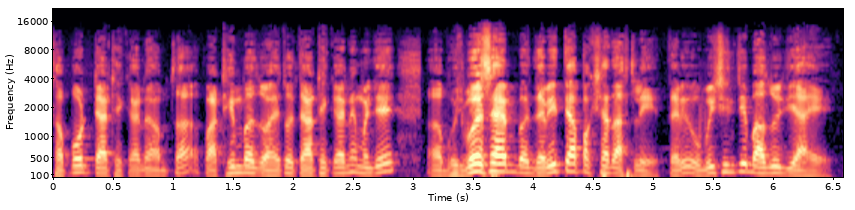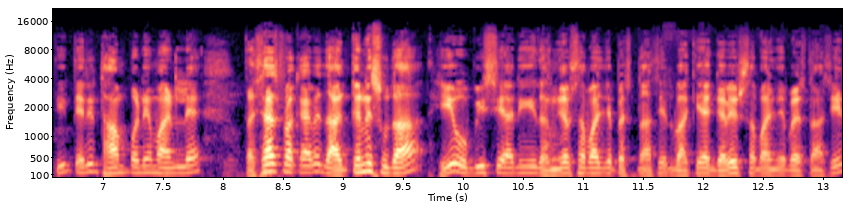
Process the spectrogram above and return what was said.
सपोर्ट त्या ठिकाणी आमचा पाठिंबा जो आहे तो त्या ठिकाणी म्हणजे भुजबळ साहेब जरी त्या पक्षात असले तरी ओबीसीची बाजू जी आहे ती त्यांनी ठामपणे मांडली आहे. तशाच प्रकारे जानकरांनी सुद्धा ही ओबीसी आणि धनगर समाजाचे प्रश्न असेल बाकी या गरीब समाजाचे प्रश्न असतील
